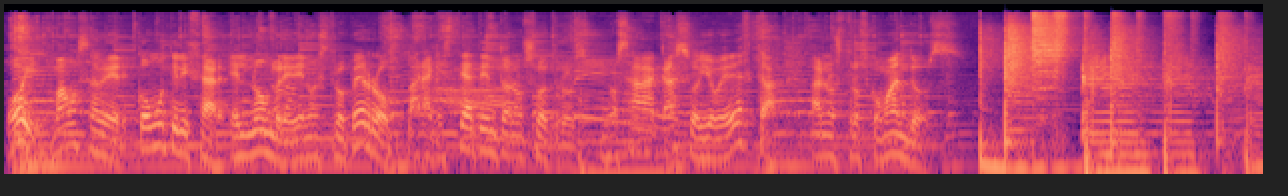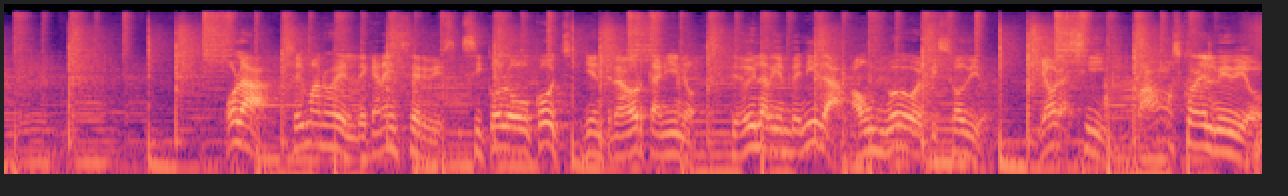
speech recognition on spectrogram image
Hoy vamos a ver cómo utilizar el nombre de nuestro perro para que esté atento a nosotros, nos haga caso y obedezca a nuestros comandos. Hola, soy Manuel de Canine Service, psicólogo, coach y entrenador canino. Te doy la bienvenida a un nuevo episodio. Y ahora sí, vamos con el vídeo.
